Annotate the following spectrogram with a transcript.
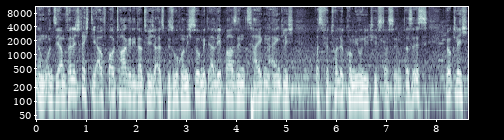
Und Sie haben völlig recht, die Aufbautage, die natürlich als Besucher nicht so miterlebbar sind, zeigen eigentlich, was für tolle Communities das sind. Das ist wirklich,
